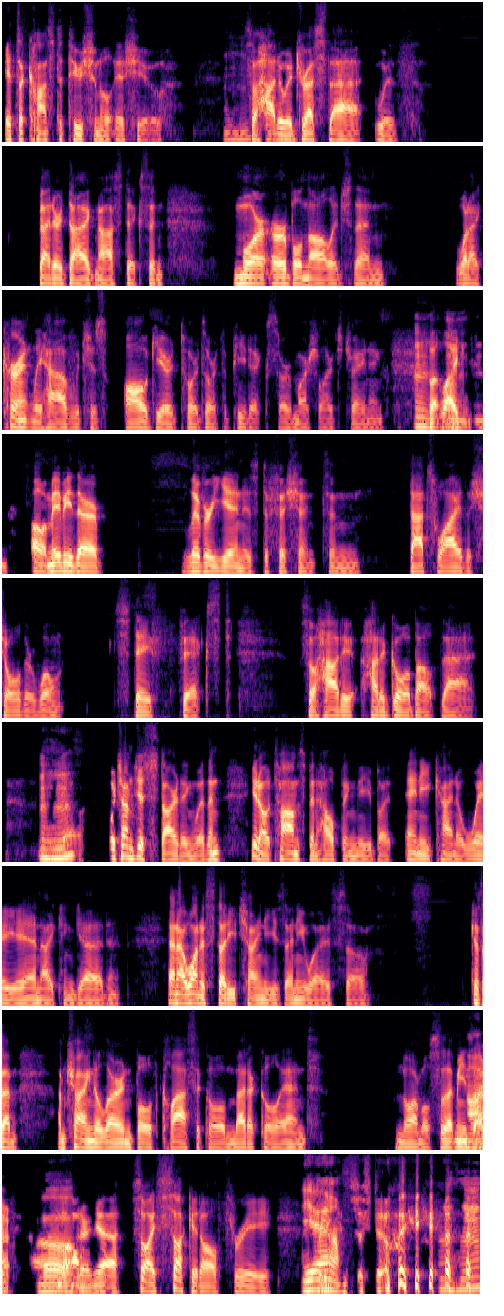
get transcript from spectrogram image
it's a constitutional issue Mm-hmm. so how to address that with better diagnostics and more herbal knowledge than what I currently have, which is all geared towards orthopedics or martial arts training. Mm, but, like, mm, mm. Oh, maybe their liver yin is deficient and that's why the shoulder won't stay fixed. So how to how to go about that? Mhm. So, which I'm just starting with. And you know, Tom's been helping me, but any kind of way in I can get and and I want to study Chinese anyway, so because I'm I'm trying to learn both classical, medical, and normal. So that means Mod- like oh, modern, yeah. So I suck at all three yeah. consistently. hmm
